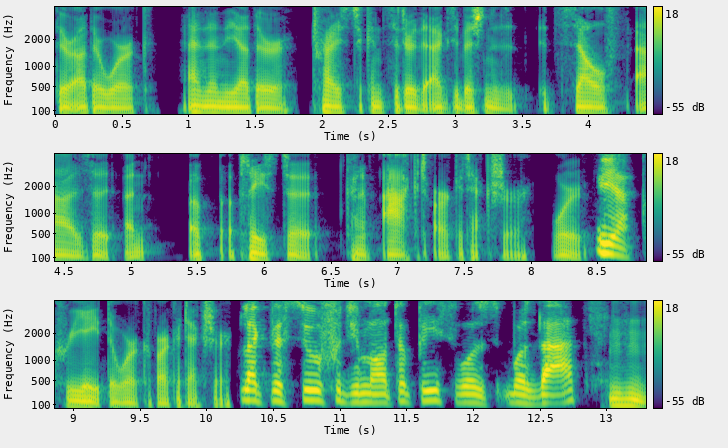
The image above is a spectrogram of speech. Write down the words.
their other work and then the other tries to consider the exhibition as itself as a, an, a, a place to kind of act architecture or yeah. create the work of architecture. Like the Sou Fujimoto piece was was that mm-hmm.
